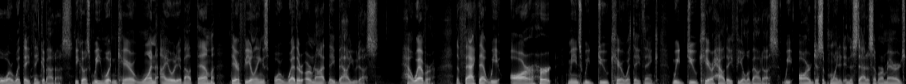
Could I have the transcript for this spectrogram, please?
or what they think about us because we wouldn't care one iota about them, their feelings, or whether or not they valued us. However, the fact that we are hurt means we do care what they think. We do care how they feel about us. We are disappointed in the status of our marriage.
